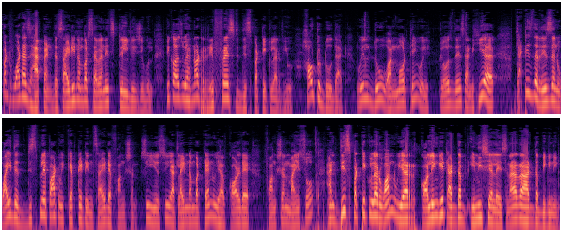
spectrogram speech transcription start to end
but what has happened? This id number 7 is still visible because we have not refreshed this particular view. How to do that? We'll do one more thing. We'll close this. And here that is the reason why the display part we kept it inside a function. See you see at line number 10 we have called a function my show. And this particular one we are calling it at the initialization or at the beginning.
